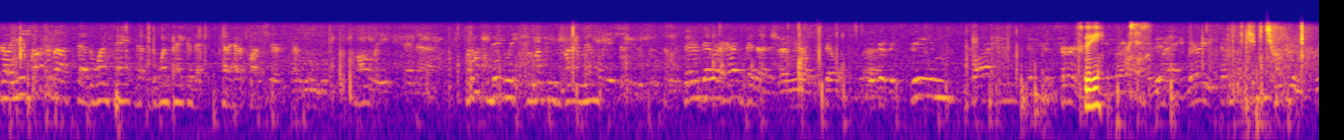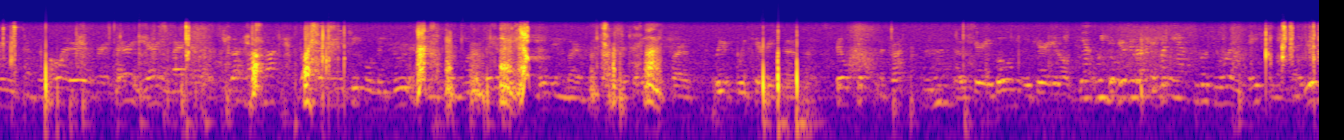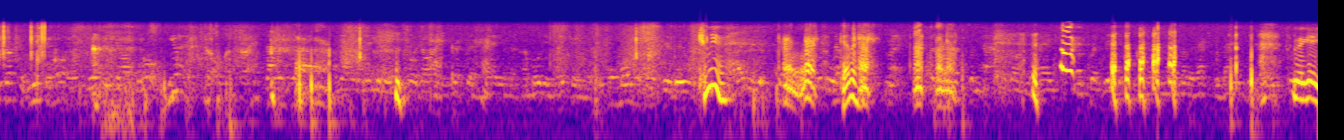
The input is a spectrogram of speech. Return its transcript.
So you were talking about uh, the one tank, the, the one tanker that kind of had a puncture, had a little small leak, and uh, what about the big leaks? What about the environmental issues? and some There never has been a, a real spill, but there's extreme caution and concern. Squiggy. This security boom, security home. Yeah, we do. Everybody has to go through orientation. If you're stuck in the hole, you have to tell us, right? That is Come here. Come here. Come here. Squiggy.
